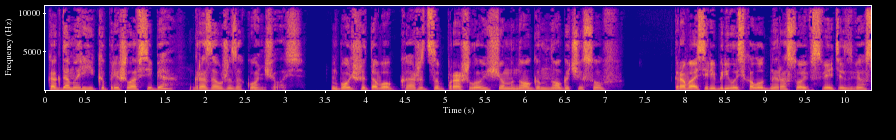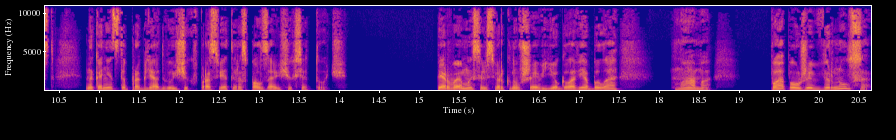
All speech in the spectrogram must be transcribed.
Когда Марийка пришла в себя, гроза уже закончилась. Больше того, кажется, прошло еще много-много часов. Трава серебрилась холодной росой в свете звезд, наконец-то проглядывающих в просветы расползающихся туч. Первая мысль, сверкнувшая в ее голове, была «Мама, папа уже вернулся?»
